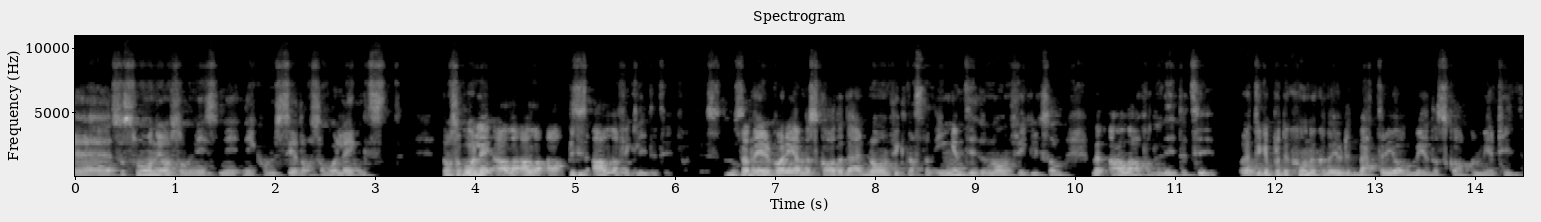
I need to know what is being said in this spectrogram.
eh, så småningom som ni, ni, ni kommer se de som går längst, de som går alla, alla, all- precis alla fick lite tid faktiskt. Och sen är det varierande skador där, någon fick nästan ingen tid och någon fick liksom, men alla har fått lite tid. Och jag tycker produktionen kunde ha gjort ett bättre jobb med att skapa mer tid.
